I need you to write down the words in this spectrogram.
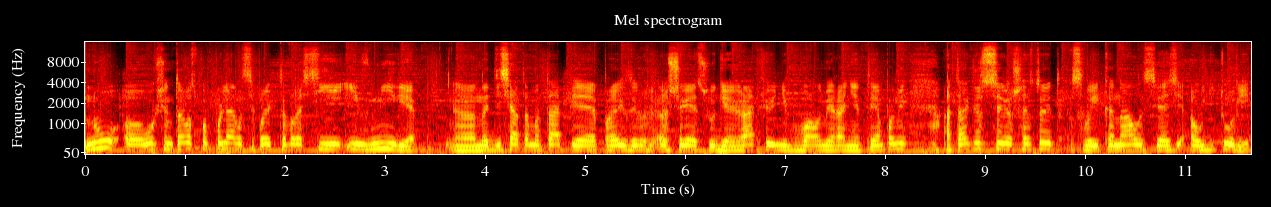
Ну, э, в общем-то, рост популярности проекта в России и в мире. Э, на десятом этапе проект расширяет свою географию небывалыми ранее темпами, а также совершенствует свои каналы связи аудитории.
